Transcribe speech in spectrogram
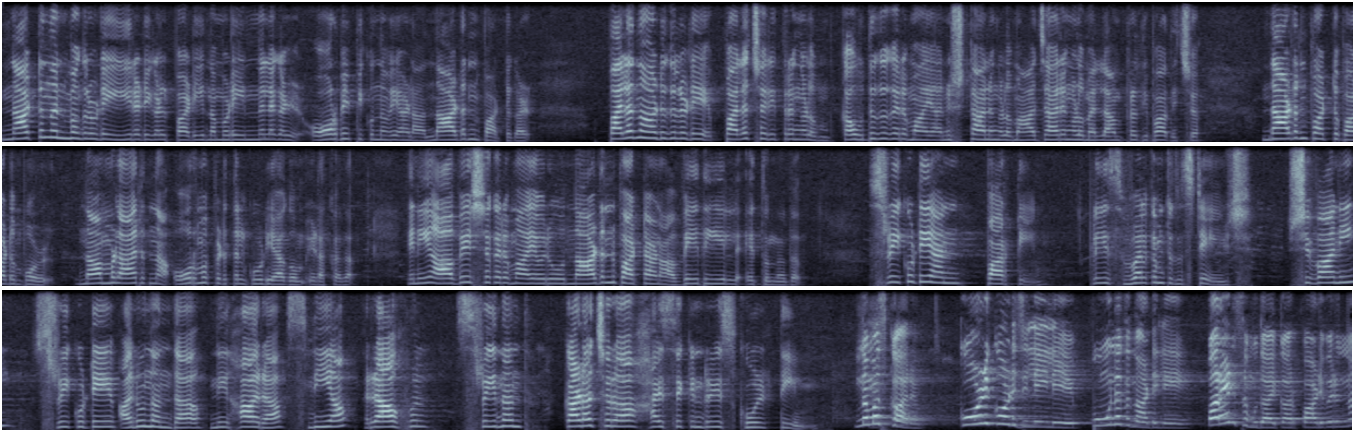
നാട്ടുനന്മകളുടെ ഈരടികൾ പാടി നമ്മുടെ ഇന്നലകൾ ഓർമ്മിപ്പിക്കുന്നവയാണ് നാടൻ പാട്ടുകൾ. പല നാടുകളുടെ പല ചരിത്രങ്ങളും കൗതുകകരമായ അനുഷ്ഠാനങ്ങളും ആചാരങ്ങളുമെല്ലാം പ്രതിപാദിച്ച് നാടൻ പാട്ട് പാടുമ്പോൾ നമ്മളാരുന്ന ഓർമ്മപ്പെടുത്തൽ കൂടിയാകും ഇടക്കഥ ഇനി ആവേശകരമായ ഒരു നാടൻ പാട്ടാണ് വേദിയിൽ എത്തുന്നത്. Sreekutty and party please welcome to the stage Shivani Sreekutty Anunanda Nihara Sniya Rahul Sreenand Kadachura higher secondary school team. നമസ്കാരം. കോഴിക്കോട് ജില്ലയിലെ പൂനത നാട്ടിലെ പറയൻ സമുദായക്കാർ പാടിവരുന്ന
